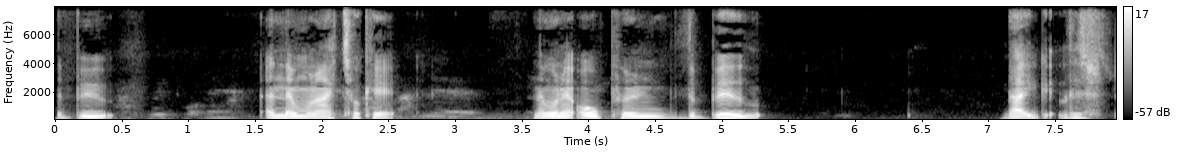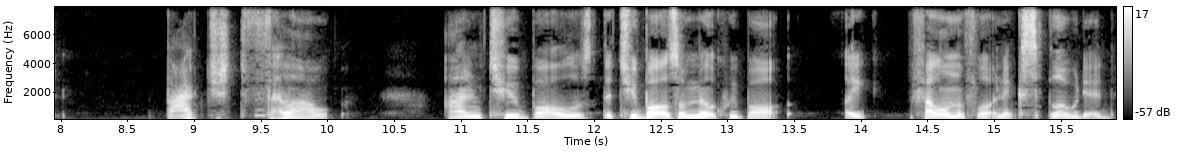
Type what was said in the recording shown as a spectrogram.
the boot, and then when I took it, then when I opened the boot, like this bag just fell out, and two bottles, the two bottles of milk we bought, like fell on the floor and exploded.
